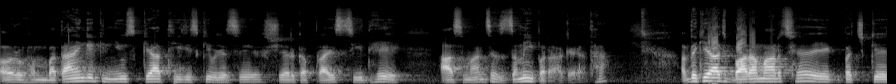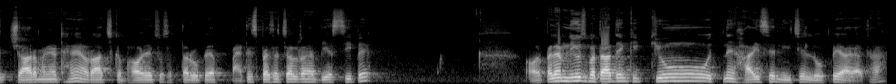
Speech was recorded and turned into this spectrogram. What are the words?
और हम बताएँगे कि न्यूज़ क्या थी, जिसकी वजह से शेयर का प्राइस सीधे आसमान से ज़मीन पर आ गया था। अब देखिए, आज 12 मार्च है, एक बज के चार मिनट हैं और आज का भाव एक सौ सत्तर रुपये पैंतीस पैसे चल रहा है बीएससी पे। और पहले हम न्यूज़ बता दें कि क्यों इतने हाई से नीचे लो पे आया था।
